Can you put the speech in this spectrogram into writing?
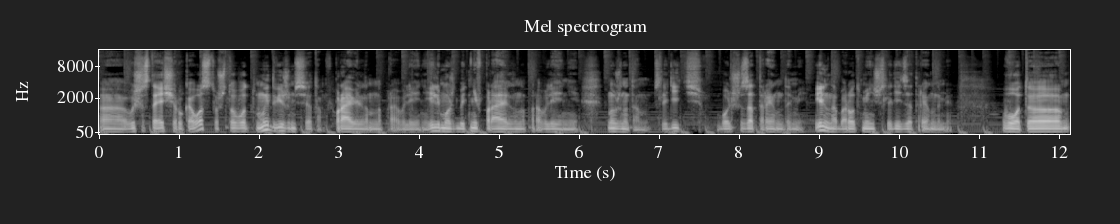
э, вышестоящее руководство, что вот мы движемся там в правильном направлении, или, может быть, не в правильном направлении. Нужно там следить больше за трендами, или, наоборот, меньше следить за трендами. Вот. э,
